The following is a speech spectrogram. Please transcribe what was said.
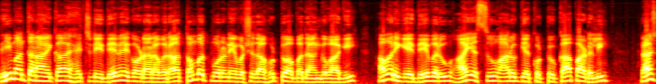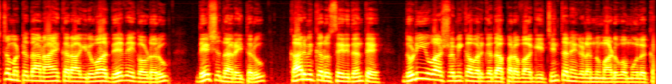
ಧೀಮಂತ ನಾಯಕ ಎಚ್ ಡಿ ದೇವೇಗೌಡರವರ ತೊಂಬತ್ಮೂರನೇ ವರ್ಷದ ಹುಟ್ಟುಹಬ್ಬದ ಅಂಗವಾಗಿ ಅವರಿಗೆ ದೇವರು ಆಯಸ್ಸು, ಆರೋಗ್ಯ ಕೊಟ್ಟು ಕಾಪಾಡಲಿ, ರಾಷ್ಟ್ರಮಟ್ಟದ ನಾಯಕರಾಗಿರುವ ದೇವೇಗೌಡರು, ದೇಶದ ರೈತರು, ಕಾರ್ಮಿಕರು ಸೇರಿದಂತೆ ದುಡಿಯುವ ಶ್ರಮಿಕ ವರ್ಗದ ಪರವಾಗಿ ಚಿಂತನೆಗಳನ್ನು ಮಾಡುವ ಮೂಲಕ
